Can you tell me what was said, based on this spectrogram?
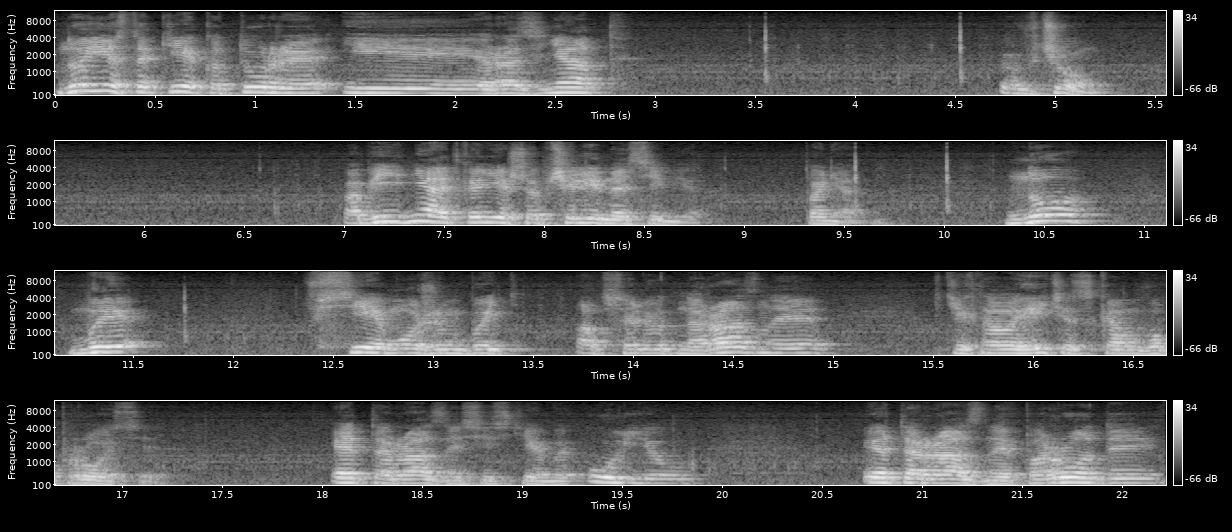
но есть такие, которые и разнят в чем? Объединяет, конечно, пчелиная семья, понятно. Но мы все можем быть абсолютно разные в технологическом вопросе. Это разные системы ульев, это разные породы,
